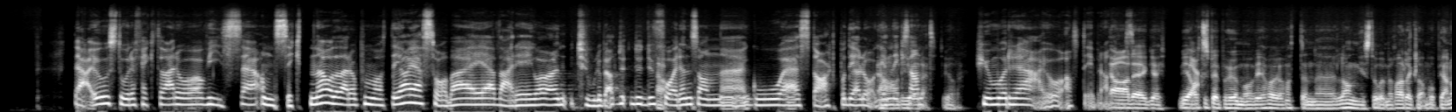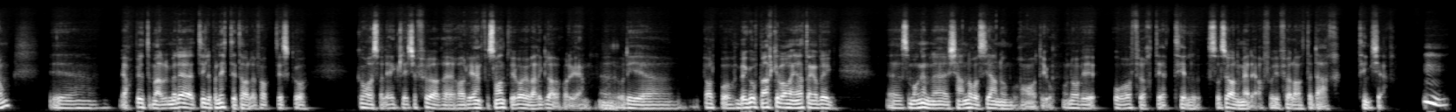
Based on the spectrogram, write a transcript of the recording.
Det er jo stor effekt det der å vise ansiktene, og det der å på en måte Ja, jeg så deg der i går, det var utrolig bra. Du, du, du Ja. får en sånn eh, god eh, start på dialogen, Ja, ikke sant? det. Det. Humor eh, er jo alltid bra. Ja, altså. det er gøy. Vi har alltid spilt på humor. Vi har jo hatt en lang historie med radioreklame opp igjennom. Vi ja, begynte med, med det tidlig på 90-tallet, faktisk, og ga oss vel egentlig ikke før Radio 1 forsvant. Vi var jo veldig glad i Radio 1, eh, og de uh, hjalp å bygge opp merkevaren Gjetanger Bygg. Eh, Så mange eh, kjenner oss gjennom radio, og nå har vi overført det til sosiale medier, for vi føler at det er der ting skjer. Mm.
